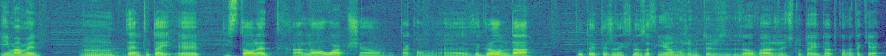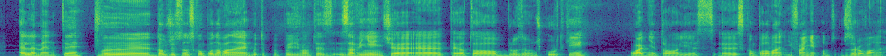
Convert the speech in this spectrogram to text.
i mamy mm, ten tutaj e, pistolet, halo, łap się, taką e, wygląda. Tutaj też żadnej filozofii nie ma, możemy też zauważyć tutaj dodatkowe takie elementy. Dobrze są skomponowane, jakby to po- powiedzieć Wam, to jest zawinięcie e, tej oto bluzy bądź kurtki. Ładnie to jest e, skomponowane i fajnie odwzorowane.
